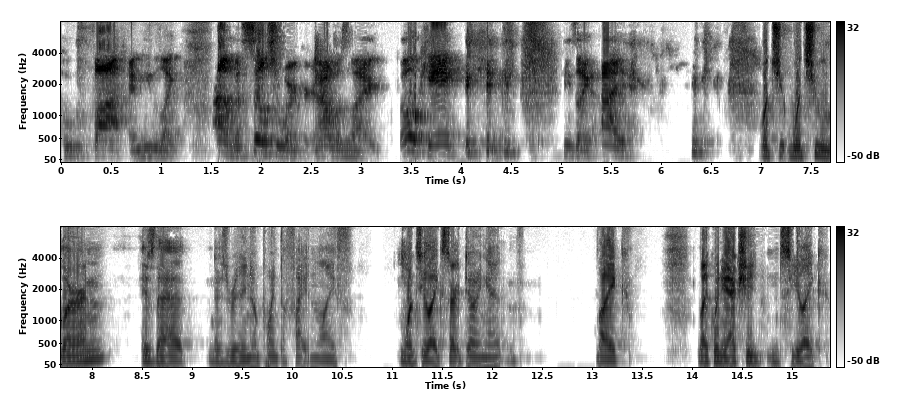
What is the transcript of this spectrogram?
who fought and he was like, I'm a social worker. And I was like, okay. He's like, I What you what you learn is that there's really no point to fight in life once you like start doing it. Like, like when you actually see like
